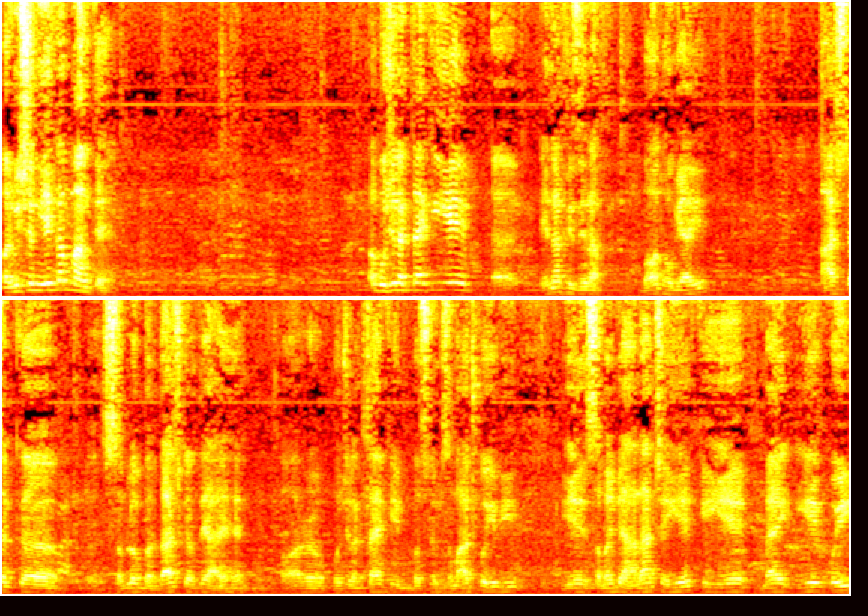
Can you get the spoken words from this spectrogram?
परमिशन ये कब मांगते हैं? अब मुझे लगता है कि ये इनफ इज़ इनफ बहुत हो गया ये। आज तक सब लोग बर्दाश्त करते आए हैं और मुझे लगता है कि मुस्लिम समाज को ये भी, ये समझ में आना चाहिए कि ये, मैं, ये कोई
